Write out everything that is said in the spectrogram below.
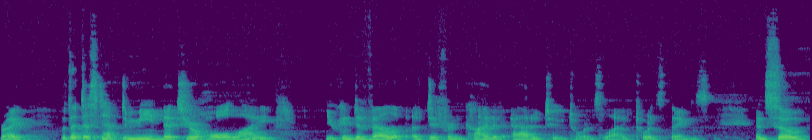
right? But that doesn't have to mean that's your whole life. You can develop a different kind of attitude towards life, towards things. And so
